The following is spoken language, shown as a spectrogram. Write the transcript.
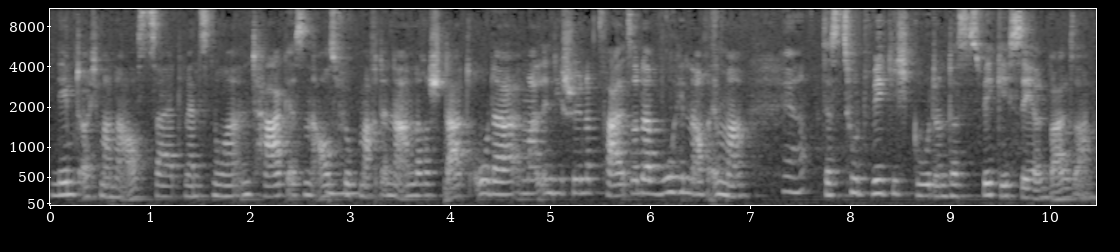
nehmt euch mal eine Auszeit, wenn es nur ein Tag ist, einen Ausflug Mhm. macht in eine andere Stadt oder mal in die schöne Pfalz oder wohin auch immer. Ja. Das tut wirklich gut und das ist wirklich Seelenbalsam.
